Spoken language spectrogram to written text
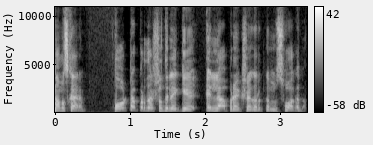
നമസ്കാരം. ഓട്ടപ്രദർശനത്തിലേക്ക് എല്ലാ പ്രേക്ഷകർക്കും സ്വാഗതം.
